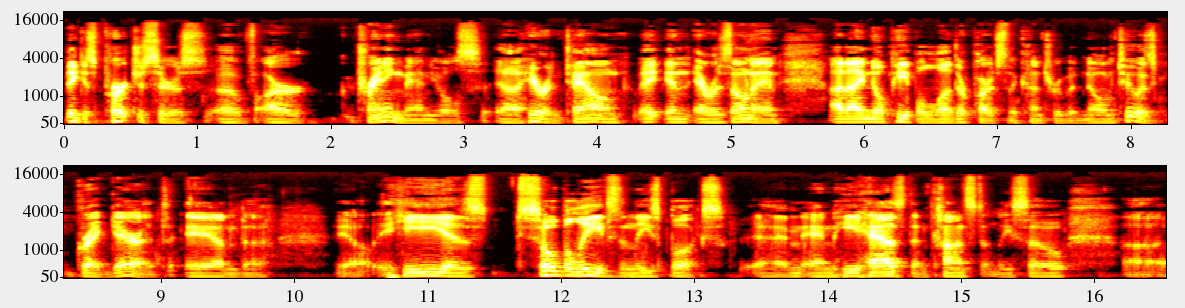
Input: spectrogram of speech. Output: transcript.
biggest purchasers of our training manuals uh, here in town in Arizona, and, and I know people other parts of the country would know him too, is Greg Garrett, and uh, you know he is so believes in these books, and and he has them constantly. So. Uh,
